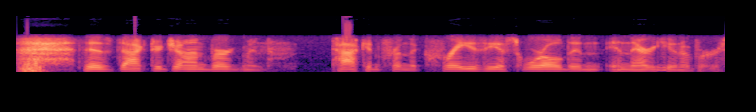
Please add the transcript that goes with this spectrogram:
Is Dr. John Bergman talking from the craziest world in, in their universe.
